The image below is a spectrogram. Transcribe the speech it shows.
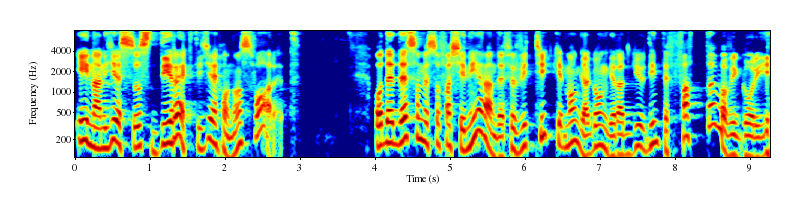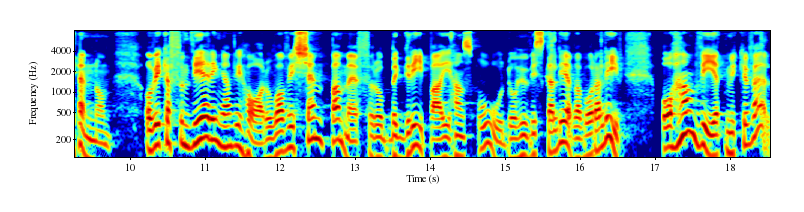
innan Jesus direkt ger honom svaret. Och det är det som är så fascinerande, för vi tycker många gånger att Gud inte fattar vad vi går igenom och vilka funderingar vi har och vad vi kämpar med för att begripa i hans ord och hur vi ska leva våra liv. Och han vet mycket väl,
